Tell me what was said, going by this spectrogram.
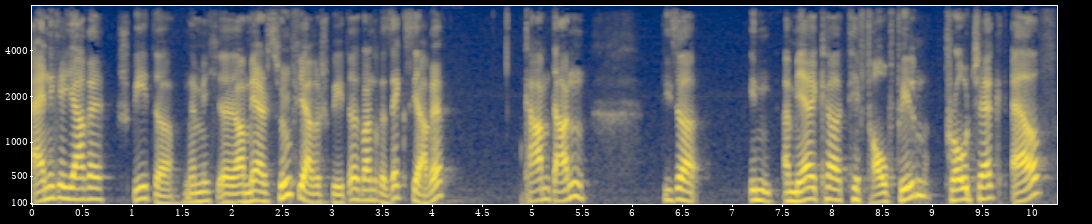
einige Jahre später, nämlich äh, mehr als fünf Jahre später, das waren sogar sechs Jahre, kam dann dieser in Amerika TV-Film Project Alf.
